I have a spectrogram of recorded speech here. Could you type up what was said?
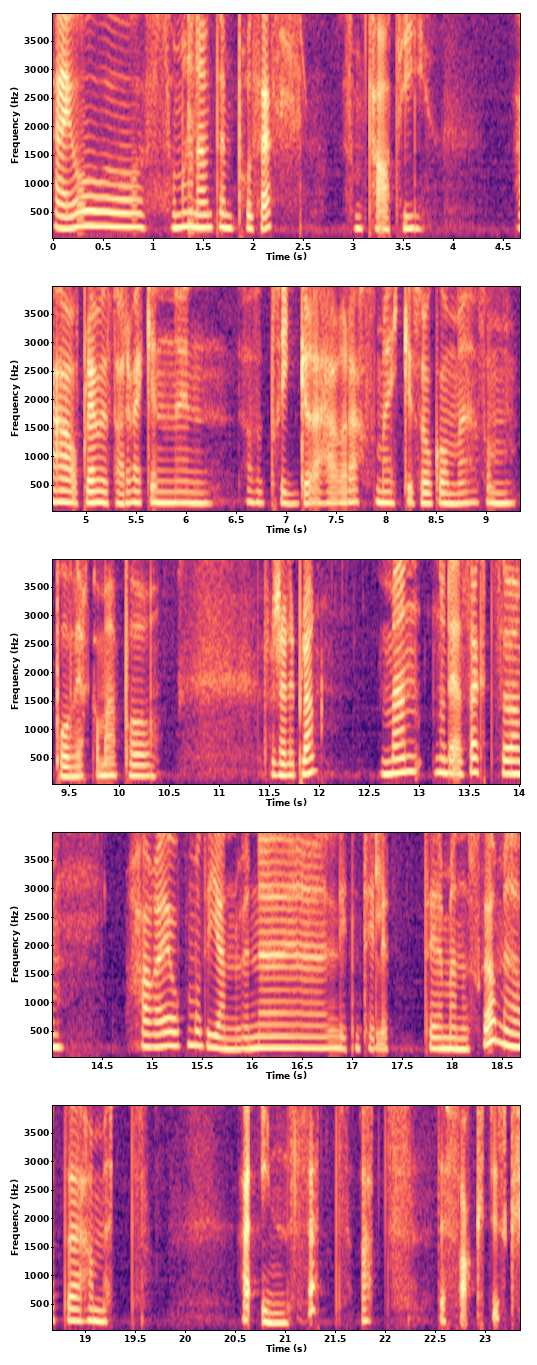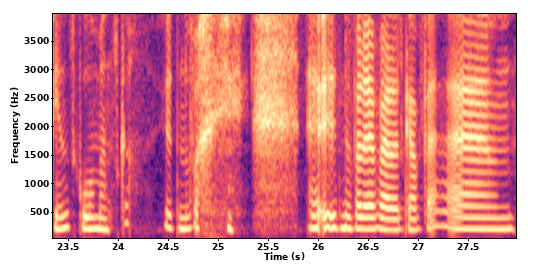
Det er jo, som jeg har nevnt, en prosess som tar tid. Jeg opplever stadig vekk en, en altså triggere her og der som jeg ikke så komme, som påvirker meg på forskjellige plan. Men når det er sagt, så har jeg jo på en måte gjenvunnet en liten tillit til mennesker med at jeg har møtt Jeg har innsett at det faktisk finnes gode mennesker utenfor, utenfor det fellesskapet. Um,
